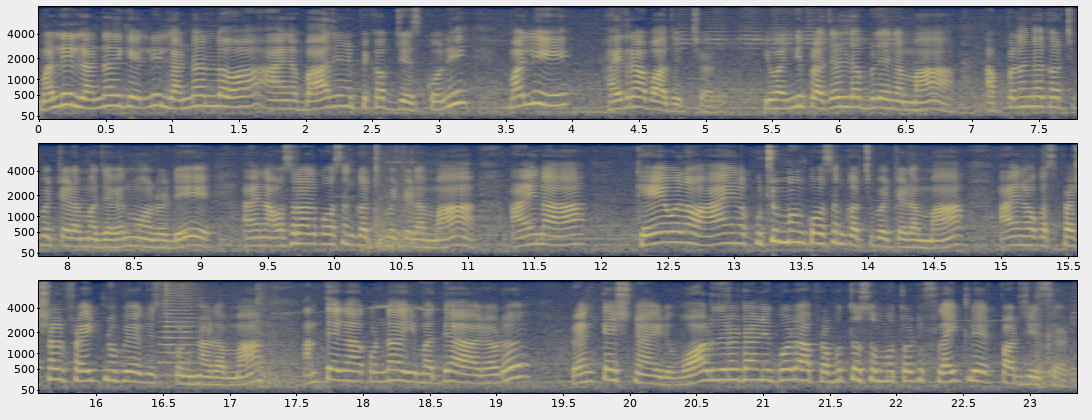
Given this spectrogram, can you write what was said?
మళ్ళీ లండన్కి వెళ్ళి లండన్లో ఆయన భార్యని పికప్ చేసుకొని మళ్ళీ హైదరాబాద్ వచ్చాడు. ఇవన్నీ ప్రజల డబ్బులేనమ్మా. అప్పనంగా ఖర్చు పెట్టాడమ్మా జగన్మోహన్ రెడ్డి. ఆయన అవసరాల కోసం ఖర్చు పెట్టాడమ్మా. ఆయన కేవలం ఆయన కుటుంబం కోసం ఖర్చు పెట్టాడమ్మా. ఆయన ఒక స్పెషల్ ఫ్లైట్ను ఉపయోగించుకుంటున్నాడమ్మా. అంతేకాకుండా ఈ మధ్య ఆడాడు వెంకటేష్ నాయుడు. వాడు తిరగడానికి కూడా ప్రభుత్వ సొమ్ముతోటి ఫ్లైట్లు ఏర్పాటు చేశాడు.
